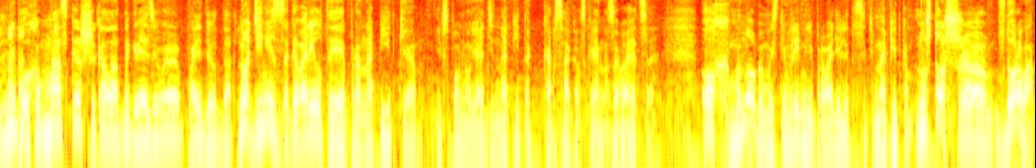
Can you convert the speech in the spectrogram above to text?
неплохо. Маска шоколадно-грязевая пойдет, да. Но, Денис, заговорил ты про напитки. И вспомнил я один напиток, Корсаковская называется. Ох, много мы с ним времени проводили с этим напитком. Ну что ж, э, здорово,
